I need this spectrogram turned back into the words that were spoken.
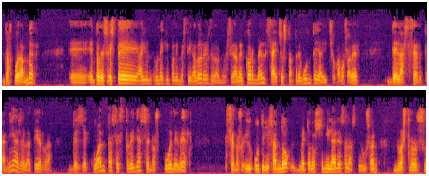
nos puedan ver. Eh, entonces, este, hay un, equipo de investigadores de la Universidad de Cornell, se ha hecho esta pregunta y ha dicho, vamos a ver, de las cercanías de la Tierra, ¿desde cuántas estrellas se nos puede ver? Se nos, utilizando métodos similares a los que usan nuestros eh,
